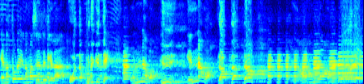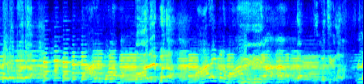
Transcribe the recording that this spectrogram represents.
எனத்தோட என்னமா சேர்ந்துட்டீங்களா உன்னை புதுகித்தேன். ஒன்னவா? ஈ. என்னவா? லாம் லாம் லாம். லாம்லாம். பாலே போட மாலா வாழை போலாமா? பாலே போட வாழைப்பழமா ஈ, வச்சுக்க மாலா உள்ள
